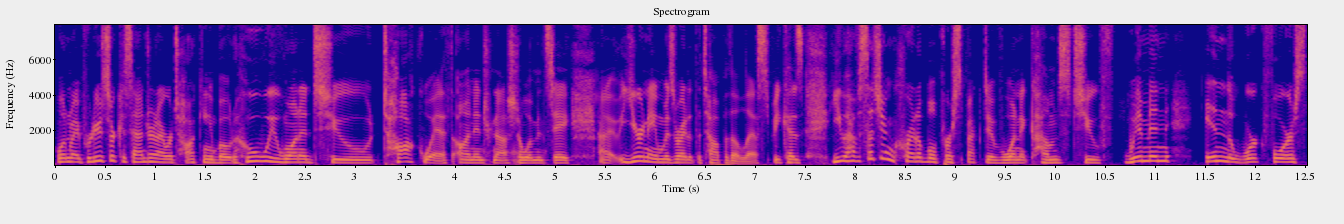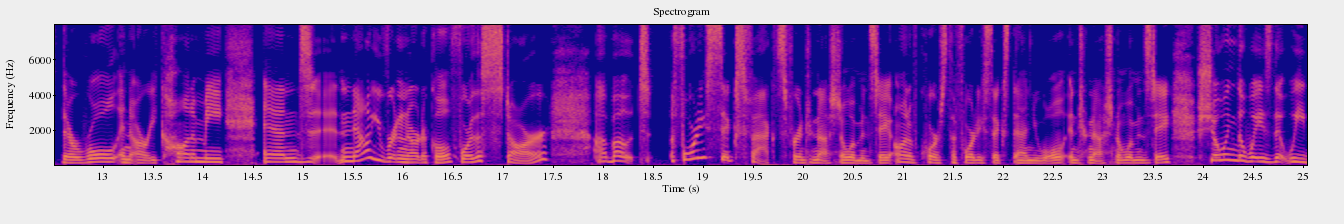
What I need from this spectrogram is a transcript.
when my producer Cassandra and I were talking about who we wanted to talk with on International Women's Day, uh, your name was right at the top of the list because you have such incredible perspective when it comes to f- women in the workforce, their role in our economy. And now you've written an article for The Star about 46 facts for International Women's Day, on, of course, the 46th annual International Women's Day, showing the ways that we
